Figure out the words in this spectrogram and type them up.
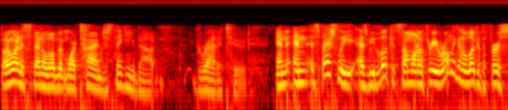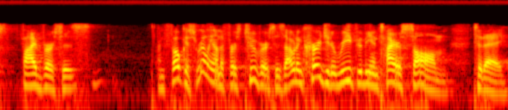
But I wanted to spend a little bit more time just thinking about gratitude. And, and especially as we look at Psalm 103, we're only going to look at the first five verses and focus really on the first two verses. I would encourage you to read through the entire psalm today.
